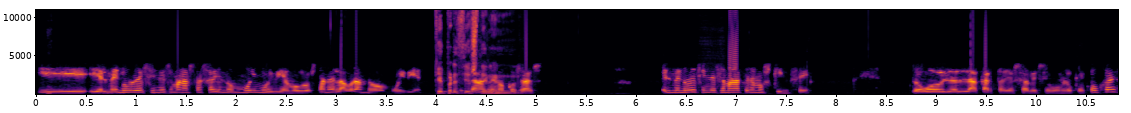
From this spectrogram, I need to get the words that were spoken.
Y, y el menú de fin de semana está saliendo muy, muy bien, porque lo están elaborando muy bien. ¿Qué precios Están tienen? cosas. El menú de fin de semana tenemos 15. Luego la- carta, ya sabes, según lo que cojas.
